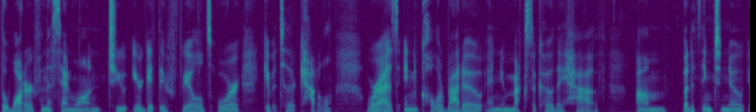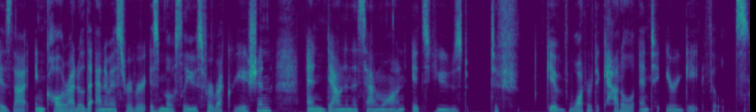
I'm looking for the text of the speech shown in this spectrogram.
the water from the San Juan to irrigate their fields or give it to their cattle, whereas in Colorado and New Mexico they have. Um, but a thing to note is that in Colorado, the Animas River is mostly used for recreation, and down in the San Juan, it's used to f- give water to cattle and to irrigate fields.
